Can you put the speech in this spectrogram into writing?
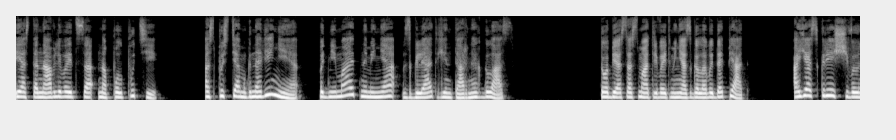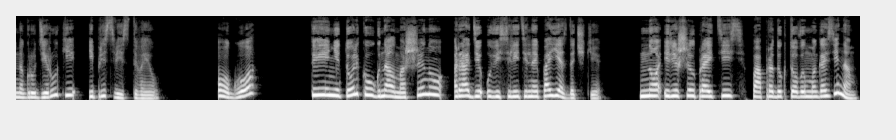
и останавливается на полпути, а спустя мгновение поднимает на меня взгляд янтарных глаз. Тобиас осматривает меня с головы до пят, а я скрещиваю на груди руки и присвистываю. Ого! Ты не только угнал машину ради увеселительной поездочки, но и решил пройтись по продуктовым магазинам?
